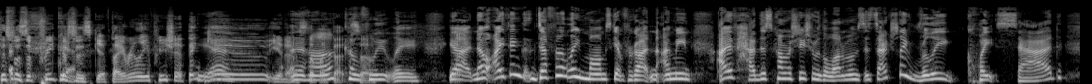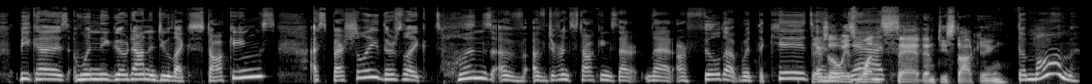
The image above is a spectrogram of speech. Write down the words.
this was a pre-Christmas gift. I really appreciate it. Thank Yeah. you. You know, stuff Uh-huh, like that. So, completely. Yeah, no, I think definitely moms get forgotten. I mean, I've had this conversation with a lot of moms. It's actually really quite sad because when they go down and do like stockings, especially, there's like tons of, of different stockings that that are filled up with the kids. there's always one sad empty stocking. the mom.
